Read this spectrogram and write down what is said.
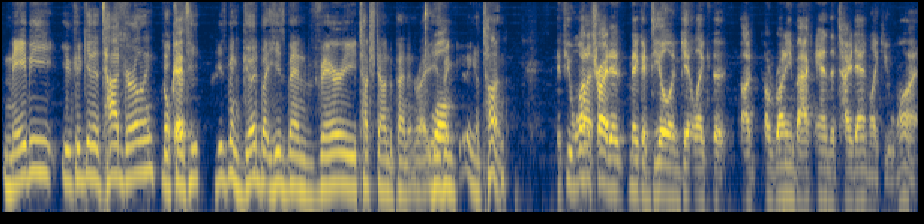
Maybe you could get a Todd Gurley because okay. he, he's been good, but he's been very touchdown dependent, right? He's well, been getting a ton if you want to try to make a deal and get like the a, a, running back and the tight end like you want,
